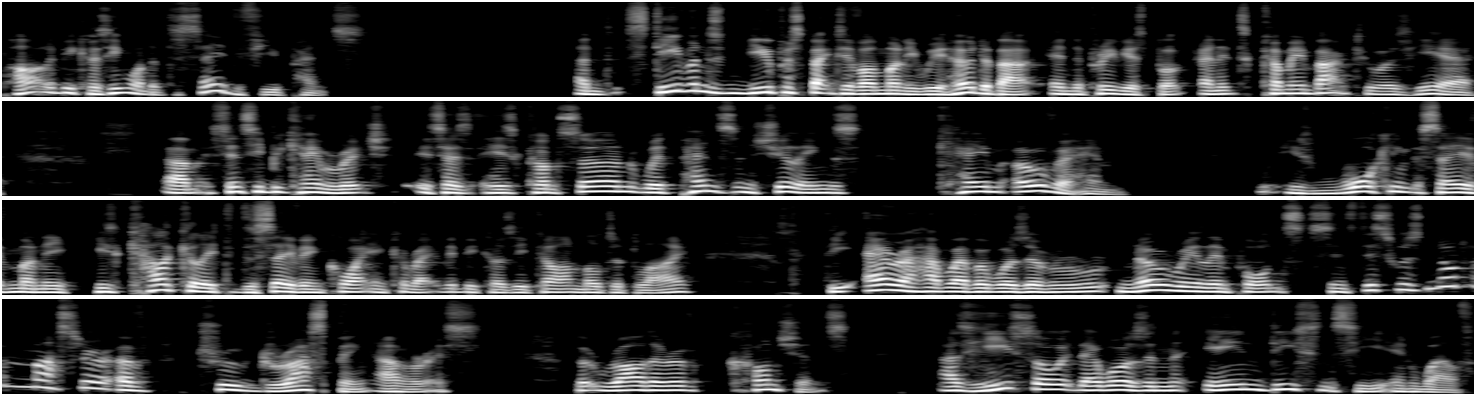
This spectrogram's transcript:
partly because he wanted to save a few pence. And Stephen's new perspective on money we heard about in the previous book, and it's coming back to us here. Um, since he became rich, it says his concern with pence and shillings came over him. He's walking to save money. He's calculated the saving quite incorrectly because he can't multiply. The error, however, was of no real importance since this was not a matter of true grasping avarice, but rather of conscience. As he saw it, there was an indecency in wealth,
